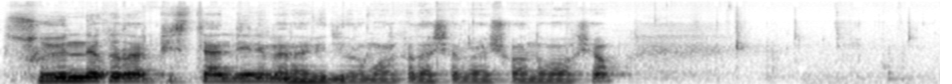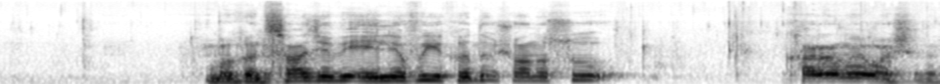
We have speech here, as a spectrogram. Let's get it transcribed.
Suyun ne kadar pislendiğini merak ediyorum arkadaşlar ben şu anda bu akşam. Bakın sadece bir elyafı yıkadım. Şu anda su kararmaya başladı.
